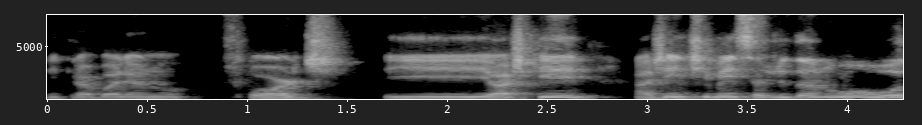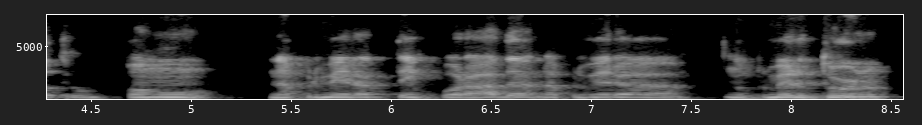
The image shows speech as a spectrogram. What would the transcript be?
vem trabalhando forte. E eu acho que a gente vem se ajudando um ao outro, como na primeira temporada, na primeira, no primeiro turno,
